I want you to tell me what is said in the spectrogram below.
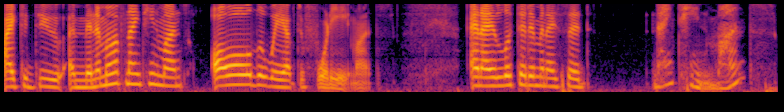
I could do a minimum of 19 months all the way up to 48 months. And I looked at him and I said, 19 months?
